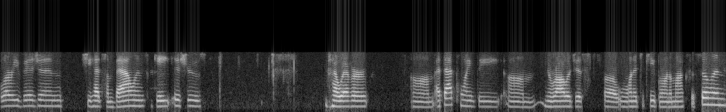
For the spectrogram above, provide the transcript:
blurry vision. She had some balance, gait issues. However, um, at that point, the um, neurologist uh, wanted to keep her on amoxicillin,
